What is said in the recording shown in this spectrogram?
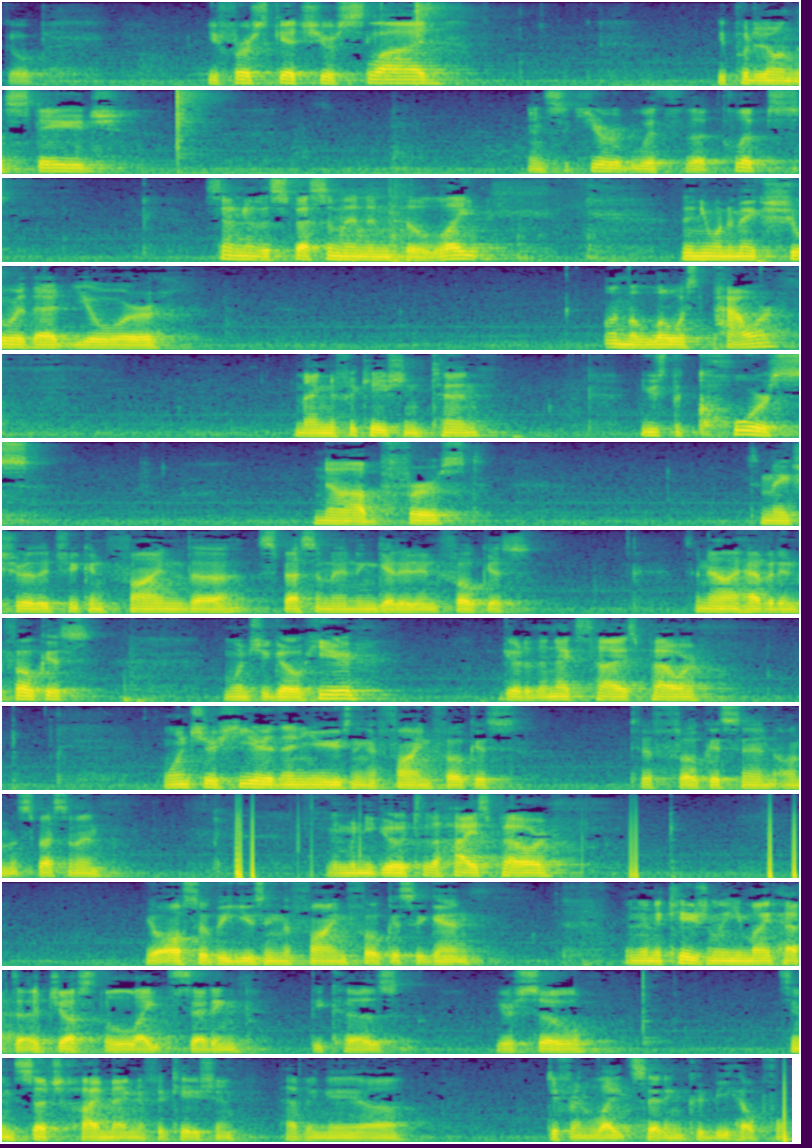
Scope. You first get your slide, you put it on the stage, and secure it with the clips. Center the specimen into the light. Then you want to make sure that you're on the lowest power, magnification 10. Use the coarse knob first to make sure that you can find the specimen and get it in focus. So now I have it in focus. Once you go here, go to the next highest power. Once you're here, then you're using a fine focus to focus in on the specimen. And when you go to the highest power, you'll also be using the fine focus again. And then occasionally you might have to adjust the light setting because you're so in such high magnification, having a uh, different light setting could be helpful.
